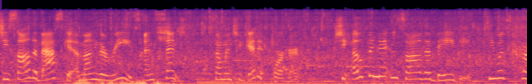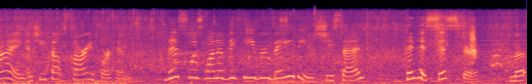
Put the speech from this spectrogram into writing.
She saw the basket among the reeds and sent someone to get it for her. She opened it and saw the baby. He was crying and she felt sorry for him. This was one of the Hebrew babies, she said. Then his sister, Mo-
